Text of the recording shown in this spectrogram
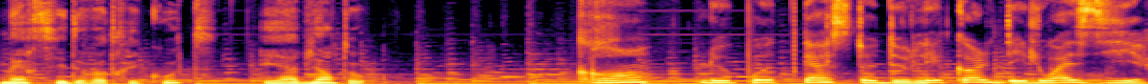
Merci de votre écoute et à bientôt. Grand, le podcast de l'école des loisirs.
